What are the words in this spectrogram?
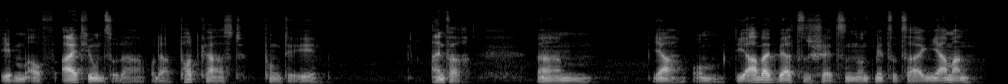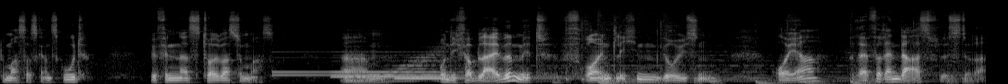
eben auf iTunes oder, oder podcast.de. Einfach, ähm, ja, um die Arbeit wertzuschätzen und mir zu zeigen, ja Mann, du machst das ganz gut. Wir finden das toll, was du machst. Ähm, und ich verbleibe mit freundlichen Grüßen, euer Referendarsflüsterer.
